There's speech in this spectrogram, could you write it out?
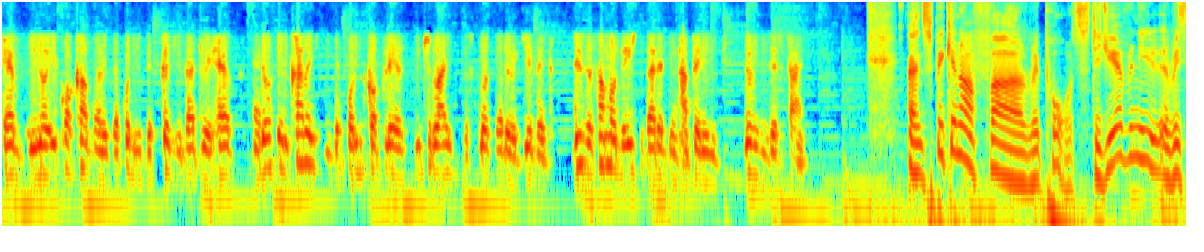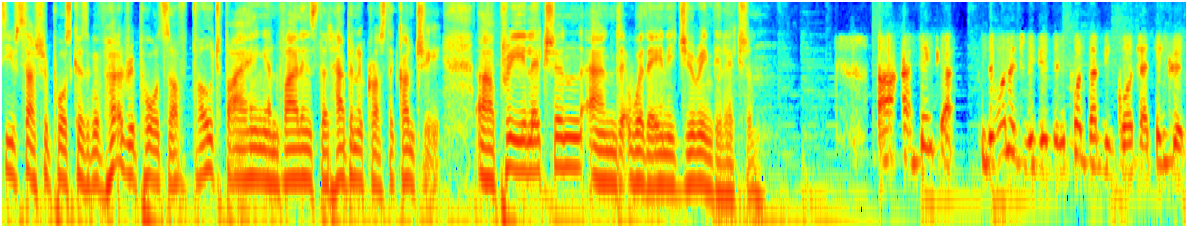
have you know equal coverage according to the schedule that we have and also encourage the political players utilize the slots that were given. These are some of the issues that have been happening during this time. And speaking of uh, reports, did you ever any, receive such reports? Because we've heard reports of vote buying and violence that happened across the country uh, pre election, and were there any during the election? Uh, I think, uh, honest with you, the report that we got, I think the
